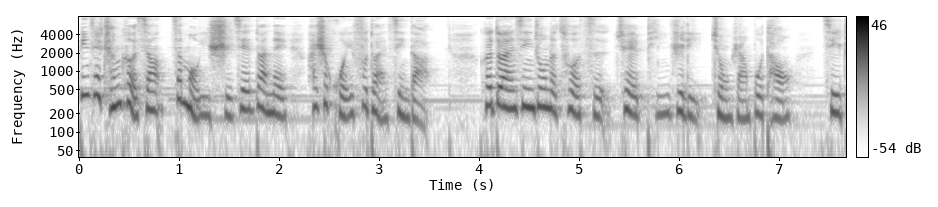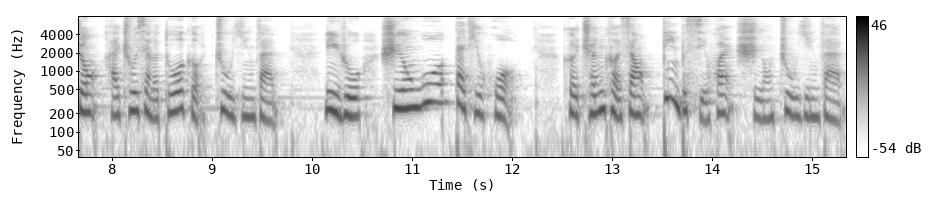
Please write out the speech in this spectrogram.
并且陈可香在某一时间段内还是回复短信的。可短信中的措辞却平日里迥然不同。其中还出现了多个注音文，例如使用“窝”代替“火”。可陈可香并不喜欢使用注音文。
